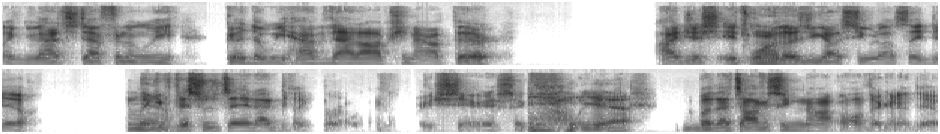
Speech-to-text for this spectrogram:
Like that's definitely good that we have that option out there. I just it's one of those you got to see what else they do. Like Yeah. if this was it, I'd be like, bro, like, are you serious? Like, yeah. But that's obviously not all they're gonna do.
